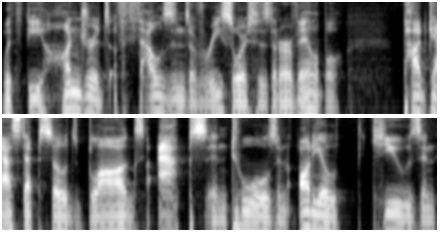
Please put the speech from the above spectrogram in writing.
with the hundreds of thousands of resources that are available? Podcast episodes, blogs, apps, and tools, and audio cues and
